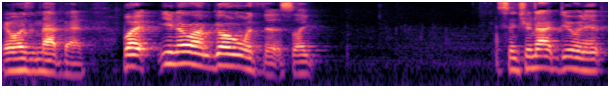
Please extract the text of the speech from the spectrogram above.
It wasn't that bad. But you know where I'm going with this. Like, since you're not doing it,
